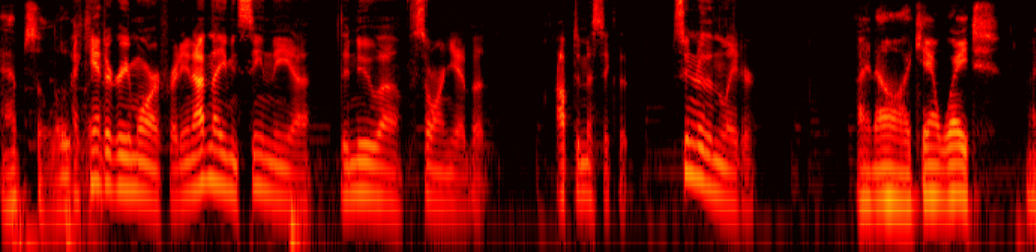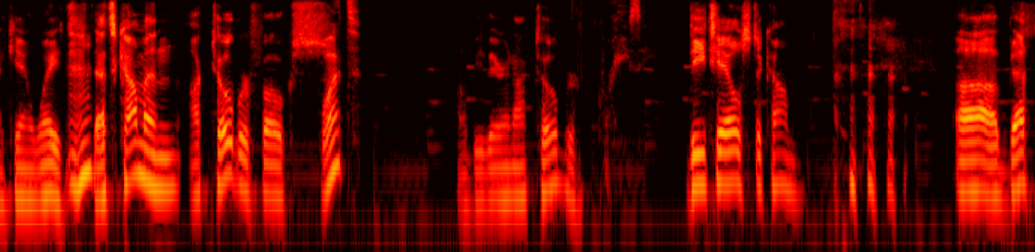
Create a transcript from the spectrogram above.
Absolutely. I can't agree more, Freddie. And I've not even seen the uh, the new uh, Soarin' yet, but optimistic that sooner than later. I know. I can't wait. I can't wait. Mhm. That's coming October, folks. What? I'll be there in October. Crazy. Details to come. uh, Beth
